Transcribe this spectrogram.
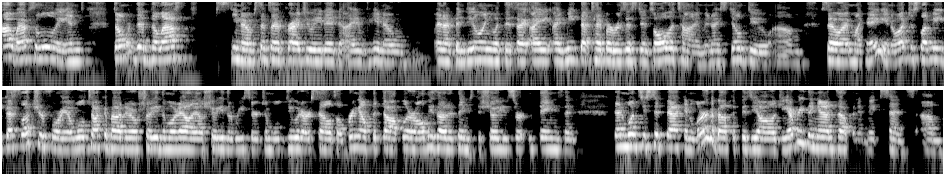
Oh, absolutely. And don't the, the last you know, since I've graduated, I've, you know, and I've been dealing with this, I, I, I meet that type of resistance all the time, and I still do. Um, so I'm like, hey, you know what? Just let me guest lecture for you. We'll talk about it. I'll show you the modality. I'll show you the research, and we'll do it ourselves. I'll bring out the Doppler, all these other things to show you certain things. And then once you sit back and learn about the physiology, everything adds up and it makes sense. Um,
